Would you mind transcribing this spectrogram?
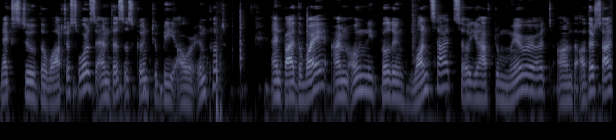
next to the water source and this is going to be our input. And by the way i'm only building one side so you have to mirror it on the other side.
